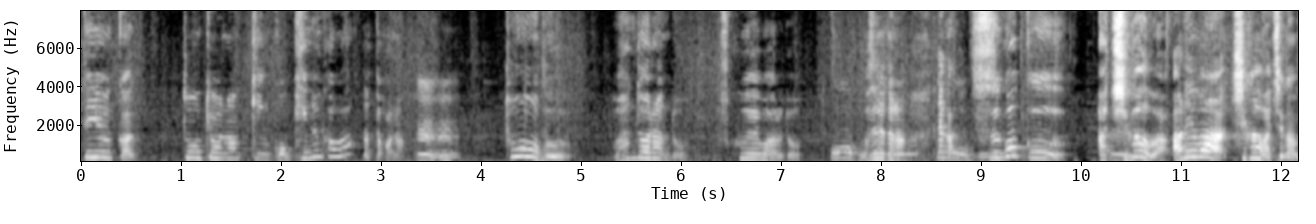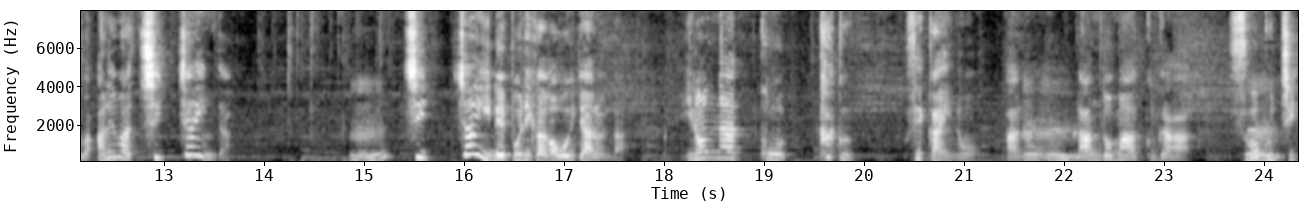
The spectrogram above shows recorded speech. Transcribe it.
ていうか東京の近郊鬼怒川だったかな？うんうん。東武ワンダーランド？スクエアワールド？忘れたな。なんかすごくあ違うわ、あれは違うわ違うわ。あれはちっちゃいんだ。うん？ちっちゃいレプリカが置いてあるんだ。いろんなこう各世界のあの、うんうん。ランドマークがすごくちっ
